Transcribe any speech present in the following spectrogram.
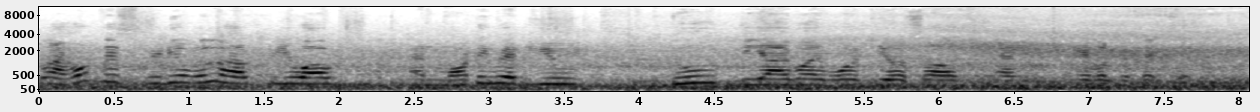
So I hope this video will help you out and motivate you. To do DIY work yourself and able to fix it.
